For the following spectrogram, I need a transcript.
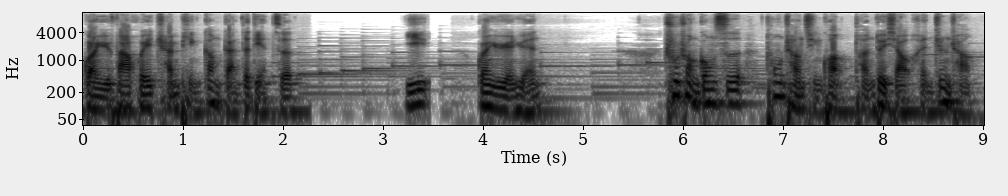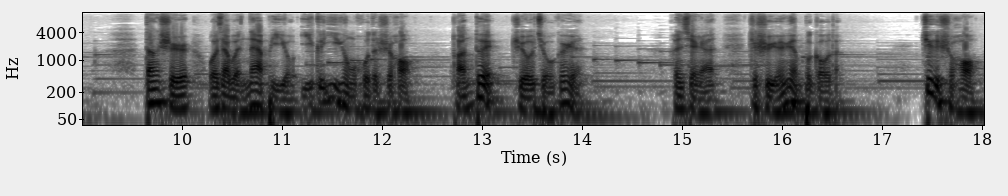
关于发挥产品杠杆的点子：一、关于人员。初创公司通常情况团队小很正常。当时我在 WinApp 有一个亿用户的时候，团队只有九个人。很显然，这是远远不够的。这个时候，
